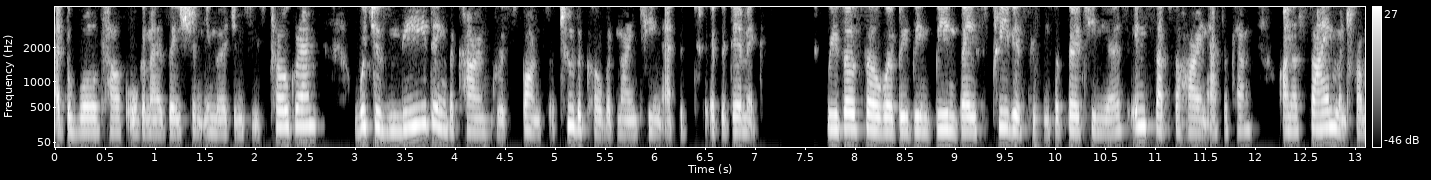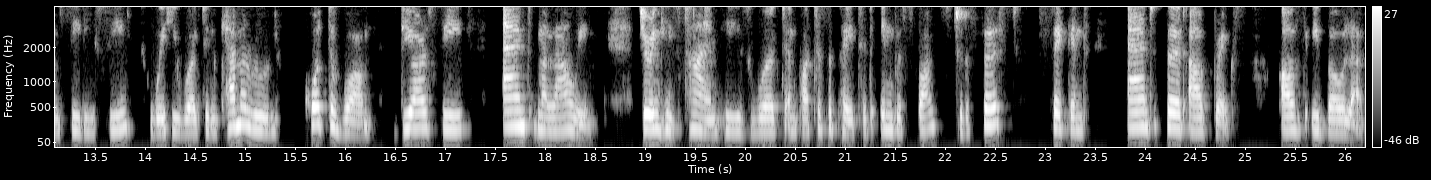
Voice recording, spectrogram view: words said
at the World Health Organization Emergencies Program, which is leading the current response to the COVID 19 epidemic. He's also been, been based previously for 13 years in sub Saharan Africa on assignment from CDC, where he worked in Cameroon, Cote d'Ivoire, DRC, and Malawi. During his time, he's worked and participated in response to the first, second, and third outbreaks of Ebola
